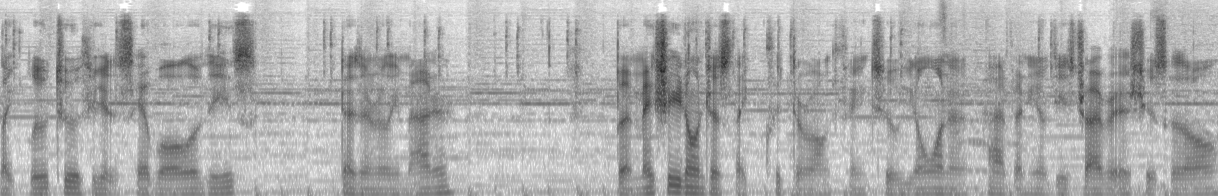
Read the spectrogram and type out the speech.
Like Bluetooth, you can disable all of these. Doesn't really matter but make sure you don't just like click the wrong thing too. You don't want to have any of these driver issues at all.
